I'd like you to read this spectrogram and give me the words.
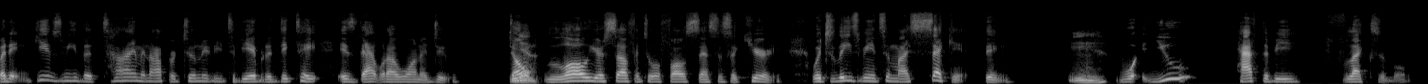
but it gives me the time and opportunity to be able to dictate is that what I want to do? Don't yeah. lull yourself into a false sense of security, which leads me into my second thing. Mm-hmm. What you have to be flexible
